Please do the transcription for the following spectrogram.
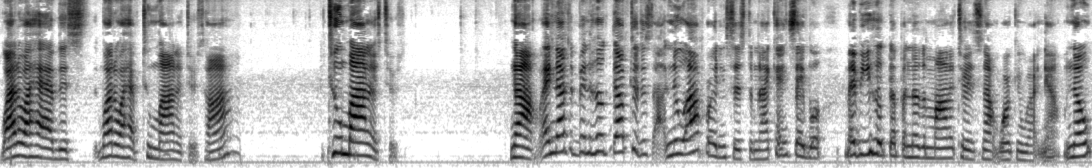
Why do I have this? Why do I have two monitors, huh? Two monitors. Now, ain't nothing been hooked up to this uh, new operating system. Now, I can't say, well, maybe you hooked up another monitor. It's not working right now. No.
